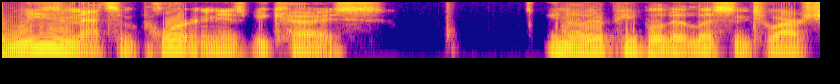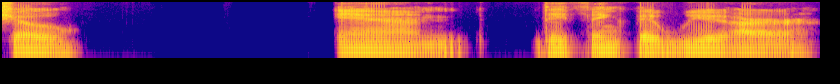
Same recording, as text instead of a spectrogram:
The reason that's important is because, you know, there are people that listen to our show and they think that we are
